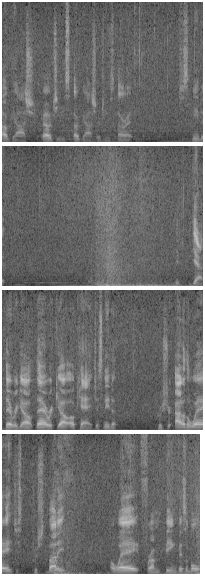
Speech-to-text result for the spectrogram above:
Oh gosh. Oh jeez. Oh gosh. Oh jeez. All right. Just need to. It- Yeah, there we go. There we go. Okay, just need to push her out of the way. Just push the body away from being visible.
